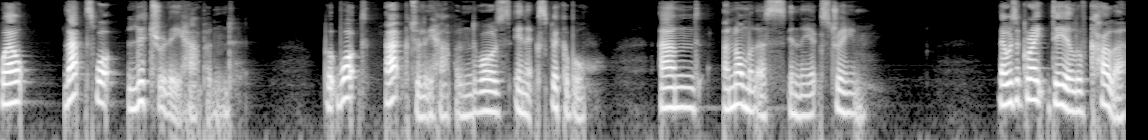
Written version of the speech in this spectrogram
Well, that's what literally happened. But what actually happened was inexplicable and anomalous in the extreme. There was a great deal of colour.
